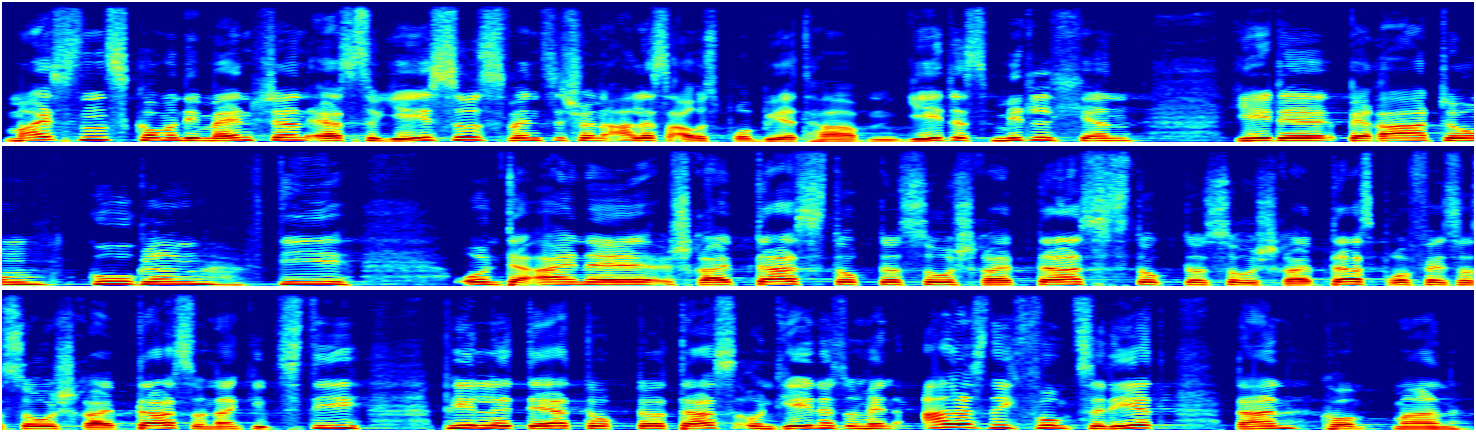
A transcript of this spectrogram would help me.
Meistens kommen die Menschen erst zu Jesus, wenn sie schon alles ausprobiert haben. Jedes Mittelchen, jede Beratung, googeln, die und der eine schreibt das, Doktor so schreibt das, Doktor so schreibt das, Professor so schreibt das und dann gibt es die Pille, der Doktor das und jenes. Und wenn alles nicht funktioniert, dann kommt man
